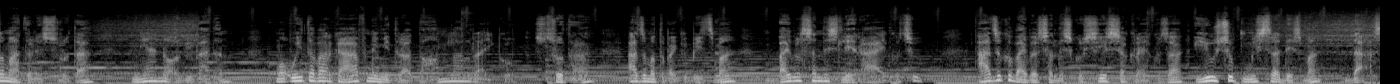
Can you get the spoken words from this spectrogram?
समातले श्रोता न्यानो अभिवादन म उही तपाईँहरूको आफ्नै मित्र धनलाल राईको श्रोता। आज म तपाईँको बीचमा बाइबल सन्देश लिएर आएको छु। आजको बाइबल सन्देशको शीर्षक रहेको छ युसुफ मिश्र देशमा दास।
